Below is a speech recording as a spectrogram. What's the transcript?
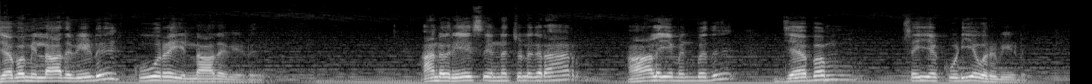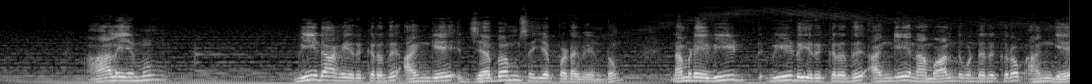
ஜெபம் இல்லாத வீடு கூரை இல்லாத வீடு. ஆண்டவர் இயேசு என்ன சொல்லுகிறார்? ஆலயம் என்பது ஜெபம் செய்யக்கூடிய ஒரு வீடு. ஆலயமும் வீடாக இருக்கிறது அங்கே ஜெபம் செய்யப்பட வேண்டும். நம்முடைய வீட் வீடு இருக்கிறது அங்கே நாம் வாழ்ந்து கொண்டிருக்கிறோம் அங்கே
